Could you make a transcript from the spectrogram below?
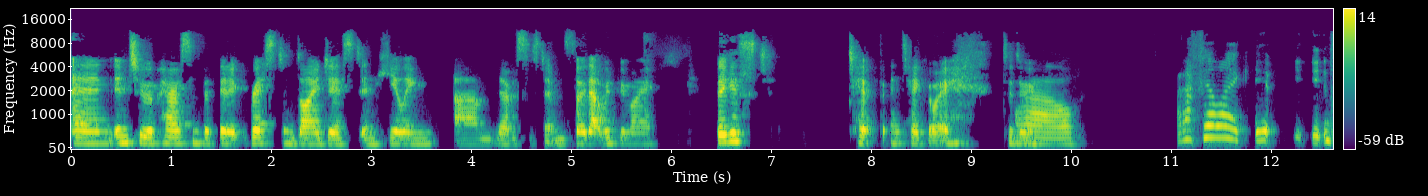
and into a parasympathetic rest and digest and healing um, nervous system. So that would be my biggest tip and takeaway to do. Wow. And I feel like it, it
